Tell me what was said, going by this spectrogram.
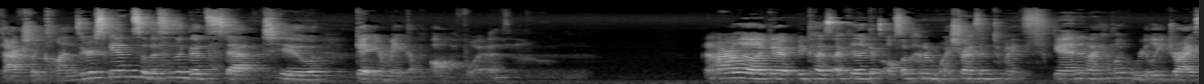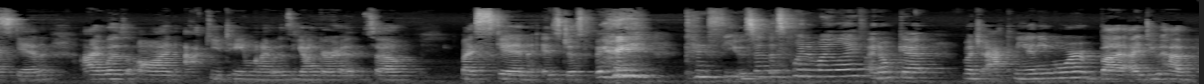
to actually cleanse your skin. So this is a good step to get your makeup off with. And I really like it because I feel like it's also kind of moisturizing to my skin and I have like really dry skin. I was on Accutane when I was younger and so my skin is just very confused at this point in my life. I don't get much acne anymore, but I do have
